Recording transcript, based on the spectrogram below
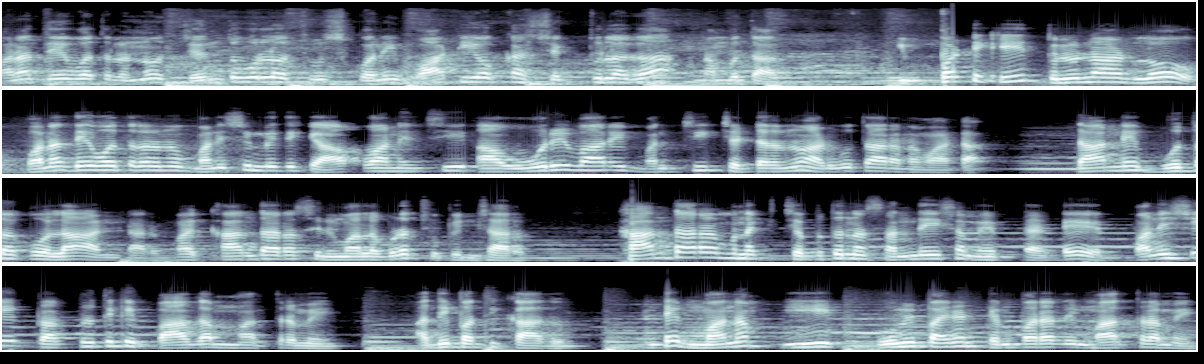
వన దేవతలను జంతువుల్లో చూసుకొని వాటి యొక్క శక్తులుగా నమ్ముతారు. ఇప్పటికీ తులునాడులో వన దేవతలను మనిషి మీదకి ఆహ్వానించి ఆ ఊరి వారి మంచి చెడ్డలను అడుగుతారన్నమాట. దాన్నే భూతకోల అంటారు. మన కాంతార సినిమాలో కూడా చూపించారు. కాంతార మనకి చెబుతున్న సందేశం ఏమిటంటే మనిషి ప్రకృతికి భాగం మాత్రమే అధిపతి కాదు. అంటే మనం ఈ భూమి పైన టెంపరీ మాత్రమే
